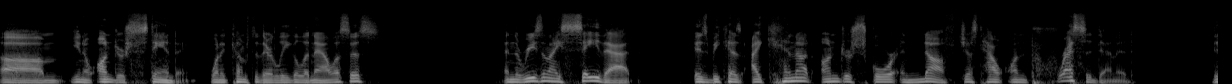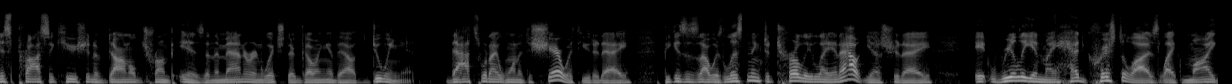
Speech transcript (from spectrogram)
um, you know, understanding when it comes to their legal analysis. And the reason I say that is because I cannot underscore enough just how unprecedented this prosecution of Donald Trump is and the manner in which they're going about doing it. That's what I wanted to share with you today because as I was listening to Turley lay it out yesterday, it really in my head crystallized like, my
